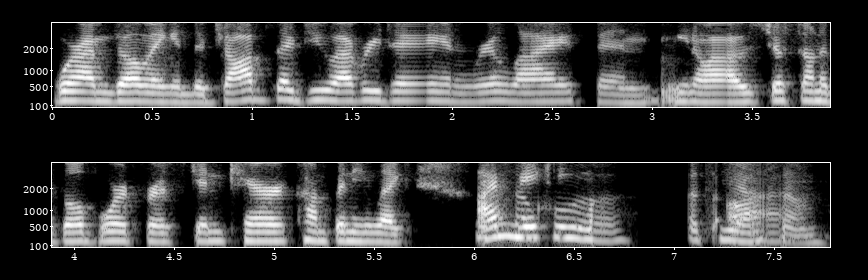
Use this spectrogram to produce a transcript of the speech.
where I'm going and the jobs I do every day in real life. And you know, I was just on a billboard for a skincare company. Like That's I'm so making cool. That's Yeah. awesome.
